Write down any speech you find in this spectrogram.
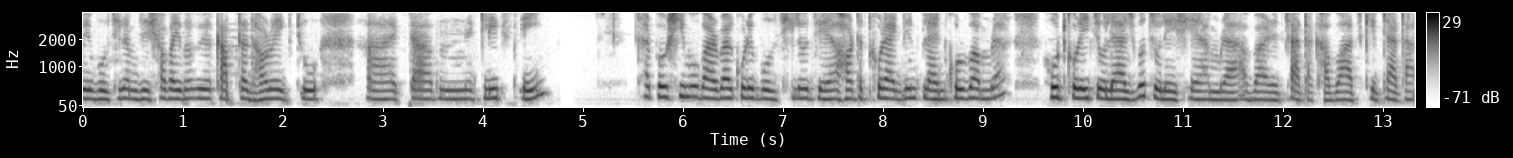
আমি বলছিলাম যে, সবাই ভাবে কাপটা ধরো, একটু একটা ক্লিপস নেই। তারপর শিমু বারবার করে বলছিল যে, হঠাৎ করে একদিন প্ল্যান করব আমরা, হুট করেই চলে আসব, চলে এসে আমরা আবার চাটা খাব, আজকের চাটা।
